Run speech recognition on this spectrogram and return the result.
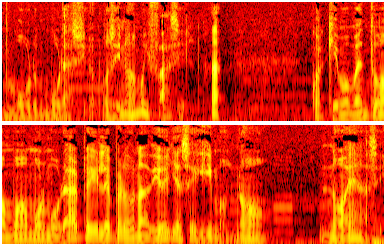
murmuración. O si no, es muy fácil. Cualquier momento vamos a murmurar, pedirle perdón a Dios y ya seguimos. No, no es así.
